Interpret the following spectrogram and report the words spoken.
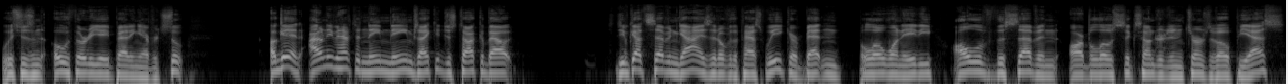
which is an 038 batting average. So again, I don't even have to name names. I could just talk about you've got seven guys that over the past week are betting below 180. All of the seven are below 600 in terms of OPS.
